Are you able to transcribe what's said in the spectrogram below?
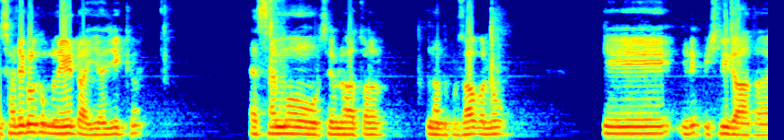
ਵੀ ਸਾਡੇ ਕੋਲ ਕੰਪਲੇਂਟ ਆਈ ਹੈ ਜੀ ਇੱਕ ਐਸਐਮਓ ਸਿਵਲ ਹਸਪਤਾਲ ਅਨੰਦਪੁਰ ਸਾਹਿਬ ਵੱਲੋਂ ਕਿ ਜਿਹੜੀ ਪਿਛਲੀ ਰਾਤ ਹੈ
